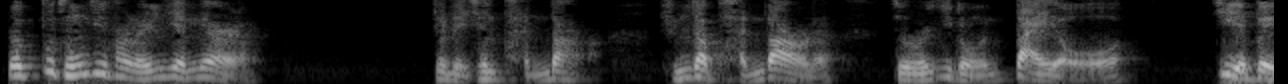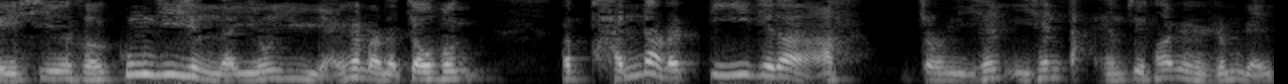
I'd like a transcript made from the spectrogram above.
那不同地方的人见面啊，就得先盘道。什么叫盘道呢？就是一种带有戒备心和攻击性的一种语言上面的交锋。那盘道的第一阶段啊，就是你先你先打听对方认识什么人，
